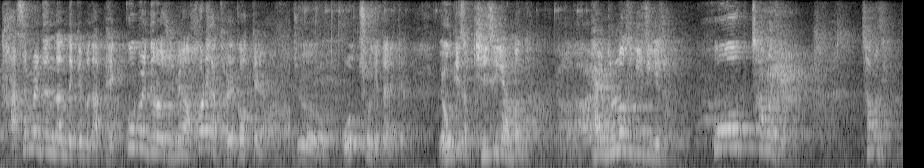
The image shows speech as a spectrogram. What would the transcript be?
가슴을 든다는 느낌보다 배꼽을 들어주면 허리가 덜 꺾여요. 쭉 5초 기다릴게요. 여기서 기지개 한번 더발 눌러서 기지개죠. 호흡 참으세요. 참으세요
